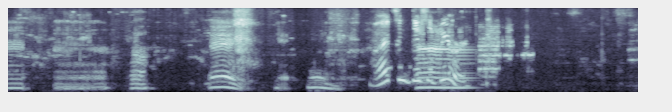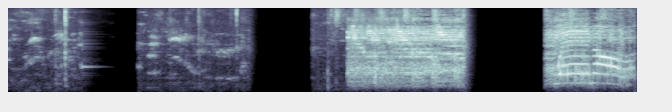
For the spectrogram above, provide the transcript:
mm, mm, uh, Hey. Hey. Why did he disappear? uh, Bueno.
